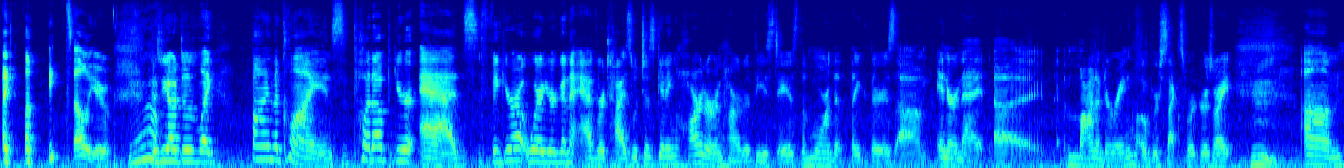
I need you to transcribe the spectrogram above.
like, let me tell you. Yeah. Because you have to like find the clients, put up your ads, figure out where you're going to advertise, which is getting harder and harder these days. The more that like there's um, internet uh, monitoring over sex workers, right? Hmm. Um,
